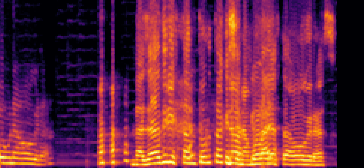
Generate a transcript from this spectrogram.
de una obra. La Yadri es tan torta que No, se que enamora de hasta ogras.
